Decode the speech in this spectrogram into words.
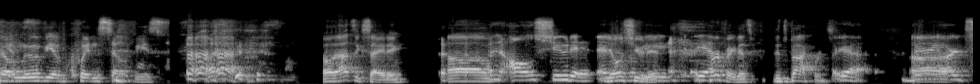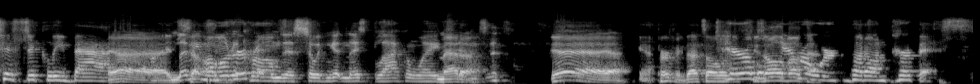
fucking know. movie of Quinn selfies. oh, that's exciting. Um, and I'll shoot it. and You'll shoot be- it. Yeah. Perfect. It's it's backwards. Yeah. Very Uh, artistically bad. Yeah. Let me so- on monochrome purpose. this so we can get nice black and white. Meta. Things. yeah, yeah, yeah, Yeah. Perfect. That's all. Terrible she's all about work, but on purpose.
